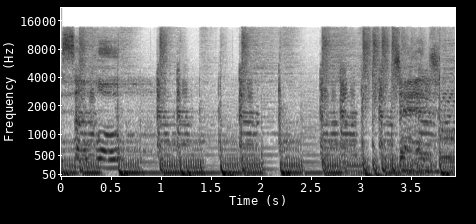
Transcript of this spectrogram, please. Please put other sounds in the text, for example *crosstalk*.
Alessandro. Change.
